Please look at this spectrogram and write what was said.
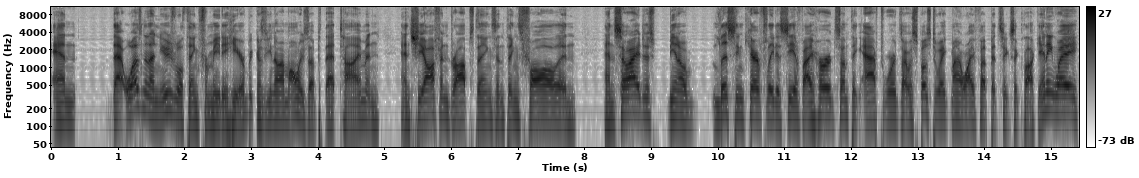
and that wasn't an unusual thing for me to hear because you know I'm always up at that time, and and she often drops things and things fall, and and so I just you know listened carefully to see if I heard something afterwards. I was supposed to wake my wife up at six o'clock anyway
